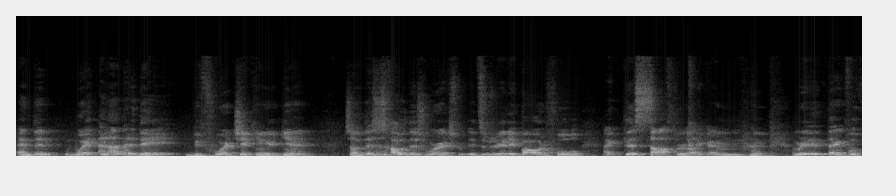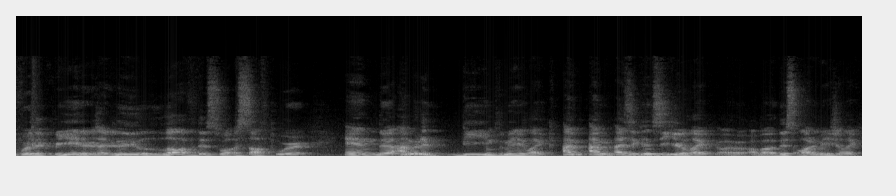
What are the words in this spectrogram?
and then wait another day before checking again. So this is how this works. It's really powerful. Like this software, like I'm, I'm really thankful for the creators. I really love this software, and uh, I'm gonna be implementing like I'm, I'm as you can see here like uh, about this automation. Like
